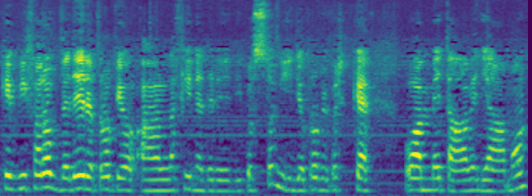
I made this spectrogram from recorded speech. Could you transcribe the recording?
che vi farò vedere proprio alla fine de, di questo video proprio perché o a metà vediamo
